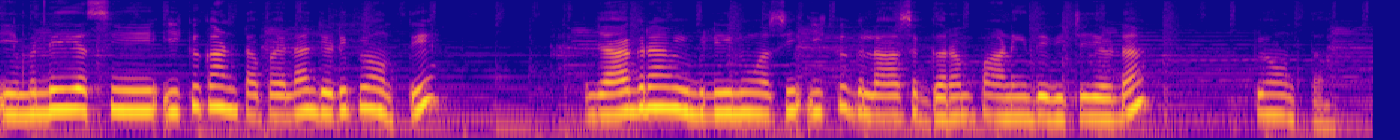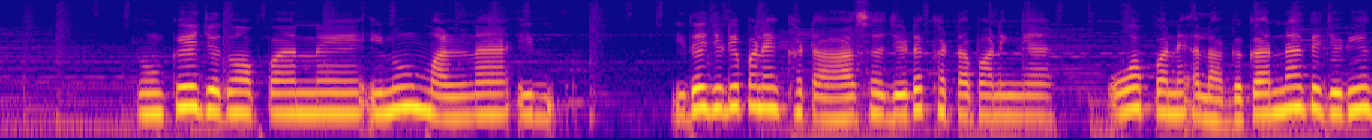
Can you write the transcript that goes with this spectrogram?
ਇਮਲੀ ਅਸੀਂ 1 ਘੰਟਾ ਪਹਿਲਾਂ ਜਿਹੜੀ ਭਿਉਂਤੀ 50 ਗ੍ਰਾਮ ਇਮਲੀ ਨੂੰ ਅਸੀਂ 1 ਗਲਾਸ ਗਰਮ ਪਾਣੀ ਦੇ ਵਿੱਚ ਜਿਹੜਾ ਭਿਉਂਤਾ। ਕਿਉਂਕਿ ਜਦੋਂ ਆਪਾਂ ਨੇ ਇਹਨੂੰ ਮਲਣਾ ਇਹ- ਇਹਦਾ ਜਿਹੜੀ ਆਪਾਂ ਨੇ ਖਟਾਸ, ਜਿਹੜਾ ਖੱਟਾ ਪਾਣੀ ਹੈ, ਉਹ ਆਪਾਂ ਨੇ ਅਲੱਗ ਕਰਨਾ ਹੈ ਤੇ ਜਿਹੜੀਆਂ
